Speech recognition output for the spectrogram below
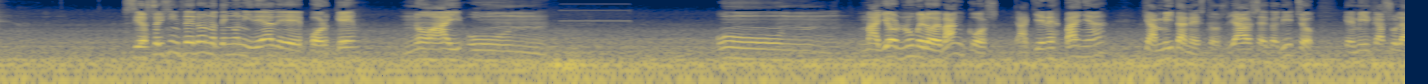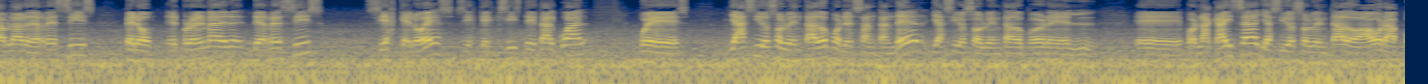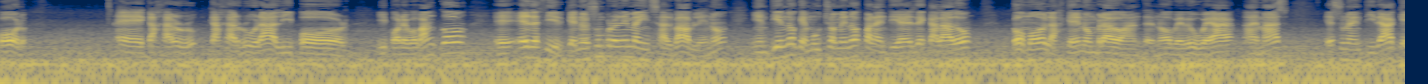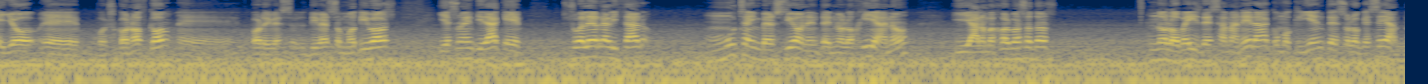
si os soy sincero, no tengo ni idea de por qué no hay un, un mayor número de bancos aquí en España que admitan estos. Ya os he dicho que Milka suele hablar de RedSys, pero el problema de RedSys, si es que lo es, si es que existe tal cual, pues ya ha sido solventado por el Santander, ya ha sido solventado por el eh, por la Caixa, ya ha sido solventado ahora por eh, Caja, Rural y por, y por Evo Banco. Eh, es decir, que no es un problema insalvable, ¿no? Y entiendo que mucho menos para entidades de calado como las que he nombrado antes, ¿no? BBVA, además, es una entidad que yo pues conozco por diversos, motivos y es una entidad que suele realizar mucha inversión en tecnología, ¿no? Y a lo mejor vosotros no lo veis de esa manera, como clientes o lo que sea,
